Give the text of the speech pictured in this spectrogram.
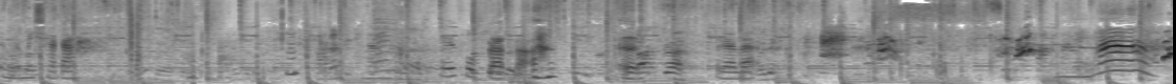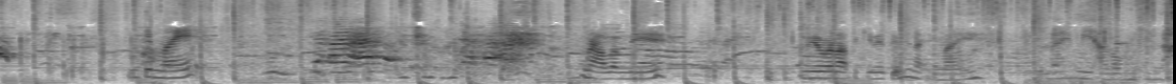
ทำไมไม่ชัดอะไม่โฟกัสอะ เออเรียนละมามากินติมไหมหนาวแบบนี้ มีเวลาไปกินไอติมที่ไหนไหม ไม่มีอารมณ์กินละ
